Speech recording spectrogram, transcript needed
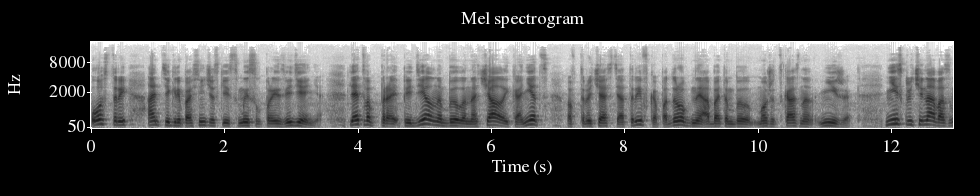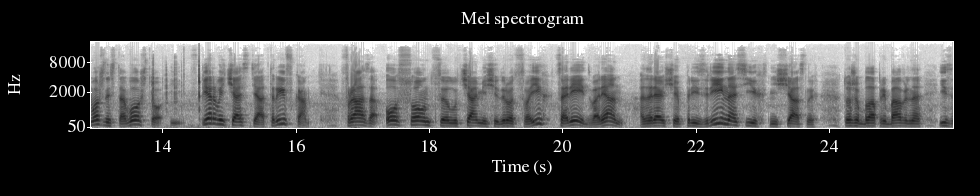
острый антикрепостнический смысл произведения. Для этого приделано было начало и конец во второй части отрывка, подробнее об этом было, может, сказано ниже. Не исключена возможность того, что и в первой части отрывка фраза «О солнце лучами щедрот своих, царей, дворян», озаряющая «Призри нас их несчастных», тоже была прибавлена из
